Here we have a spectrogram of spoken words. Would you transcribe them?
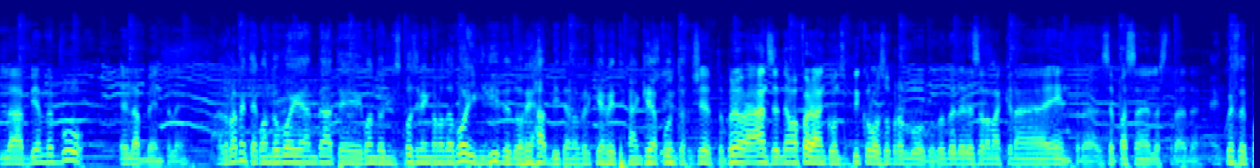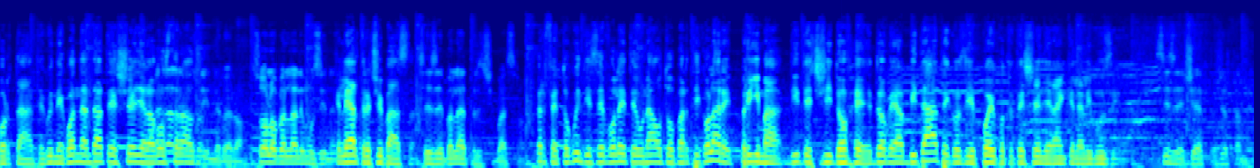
la BMW e la Bentley. Naturalmente quando voi andate, quando gli sposi vengono da voi, gli dite dove abitano perché avete anche certo, appunto... Certo, Prima, anzi andiamo a fare anche un piccolo sopralluogo per vedere se la macchina entra, se passa nella strada. Eh, questo è importante, quindi quando andate a scegliere la per vostra la auto... però, solo per la limousine. Che le altre ci passano? Sì, sì, per le altre ci passano. Perfetto, quindi se volete un'auto particolare, prima diteci dove, dove abitate così poi potete scegliere anche la limousine. Sì, sì, certo, certamente.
